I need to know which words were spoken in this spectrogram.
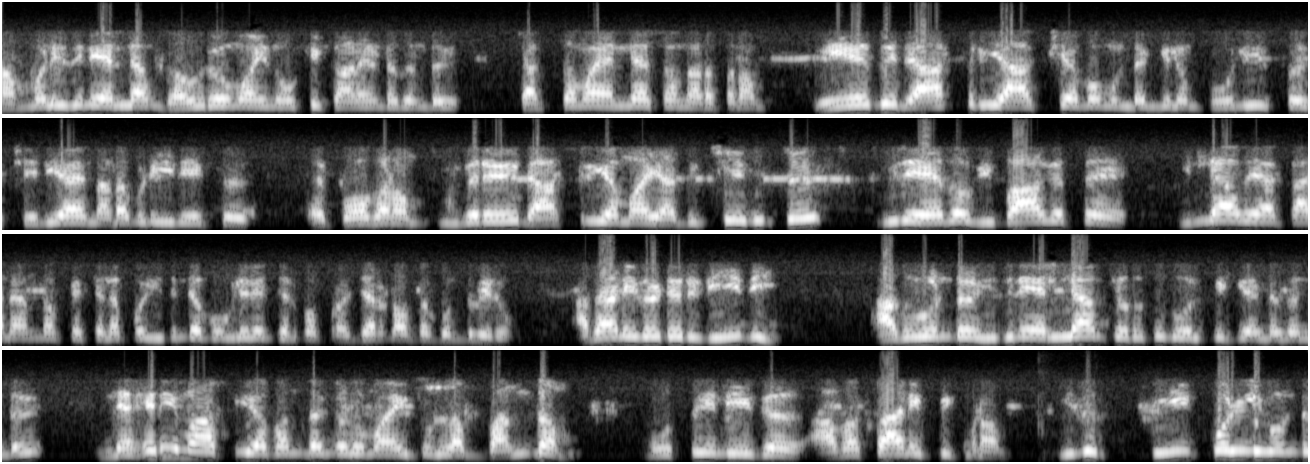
നമ്മൾ ഇതിനെയെല്ലാം ഗൗരവമായി നോക്കി കാണേണ്ടതുണ്ട്. ശക്തമായ അന്വേഷണം നടത്തണം. ഏത് രാഷ്ട്രീയ ആക്ഷേപമുണ്ടെങ്കിലും പോലീസ് ശരിയായ നടപടിയിലേക്ക് പോകണം. ഇവർ രാഷ്ട്രീയമായി അധിക്ഷേപിച്ച് ഇത് ഏതോ വിഭാഗത്തെ ഇല്ലാതെയാക്കാനെന്നൊക്കെ ചിലപ്പോൾ ഇതിന്റെ മുകളിലും ചിലപ്പോൾ പ്രചരണമൊക്കെ കൊണ്ടുവരും. അതാണ് ഇവരുടെ ഒരു രീതി. അതുകൊണ്ട് ഇതിനെല്ലാം ചെറുത്തു തോൽപ്പിക്കേണ്ടതുണ്ട്. ലഹരി മാഫിയ ബന്ധങ്ങളുമായിട്ടുള്ള ബന്ധം മുസ്ലിം ലീഗ് അവസാനിപ്പിക്കണം. ഇത് തീക്കൊള്ളി കൊണ്ട്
